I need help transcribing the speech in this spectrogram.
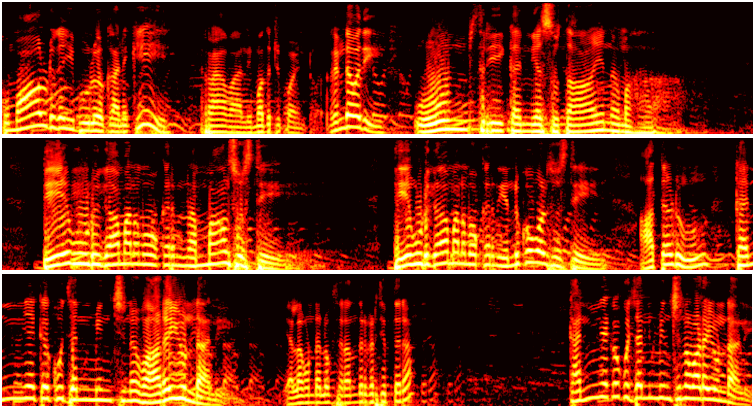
కుమారుడుగా ఈ భూలోకానికి రావాలి. మొదటి పాయింట్. రెండవది ఓం శ్రీ కన్యసుతాయ నమః. దేవుడుగా మనము ఒకరిని నమ్మాల్సి వస్తే దేవుడుగా మనం ఒకరిని ఎన్నుకోవాల్సి వస్తే అతడు కన్యకకు జన్మించిన వాడై ఉండాలి. ఎలా ఉండాలి? ఒకసారి అందరు ఇక్కడ చెప్తారా? కన్యకకు జన్మించిన వాడై ఉండాలి.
